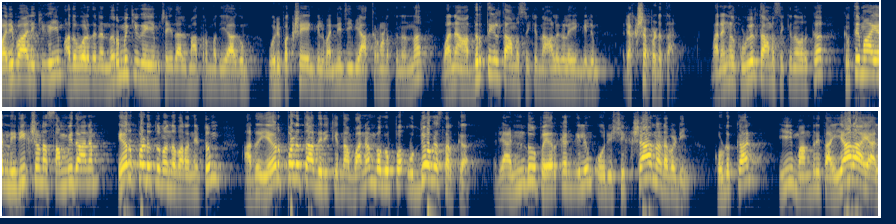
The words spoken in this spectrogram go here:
പരിപാലിക്കുകയും അതുപോലെ തന്നെ നിർമ്മിക്കുകയും ചെയ്താൽ മാത്രം മതിയാകും. ഒരു പക്ഷേയെങ്കിൽ വന്യജീവി ആക്രമണത്തിൽ നിന്ന് വന അതിർത്തിയിൽ താമസിക്കുന്ന ആളുകളെയെങ്കിലും രക്ഷപ്പെടുത്താൻ. വനങ്ങൾക്കുള്ളിൽ താമസിക്കുന്നവർക്ക് കൃത്യമായ നിരീക്ഷണ സംവിധാനം ഏർപ്പെടുത്തുമെന്ന് പറഞ്ഞിട്ടും അത് ഏർപ്പെടുത്താതിരിക്കുന്ന വനം വകുപ്പ് ഉദ്യോഗസ്ഥർക്ക് രണ്ടു പേർക്കെങ്കിലും ഒരു ശിക്ഷാ നടപടി കൊടുക്കാൻ ഈ മന്ത്രി തയ്യാറായാൽ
